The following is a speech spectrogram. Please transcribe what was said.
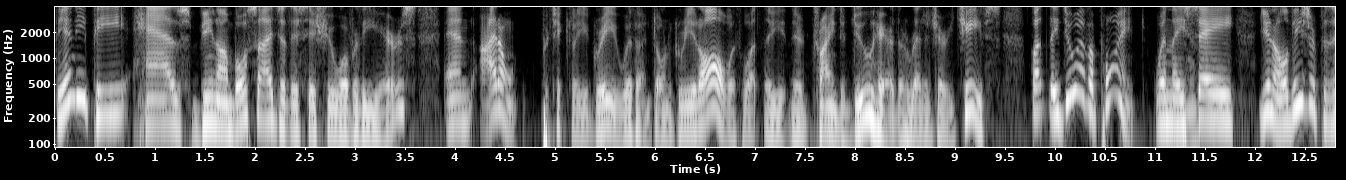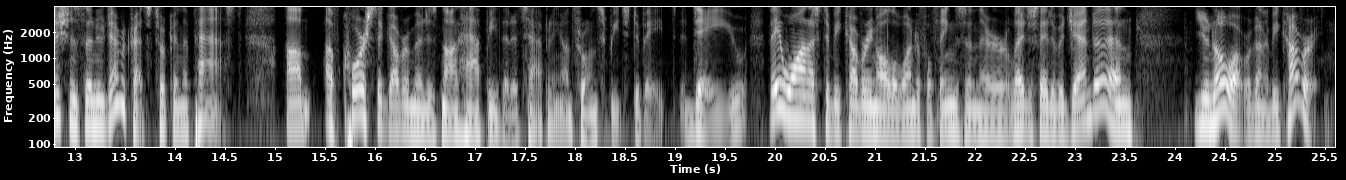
the NDP has been on both sides of this issue over the years, and I don't particularly agree with and don't agree at all with what they, they're trying to do here, the hereditary chiefs, but they do have a point when they say, you know, these are positions the New Democrats took in the past. Um, of course, the government is not happy that it's happening on throne speech debate day. You, they want us to be covering all the wonderful things in their legislative agenda, and you know what we're going to be covering.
